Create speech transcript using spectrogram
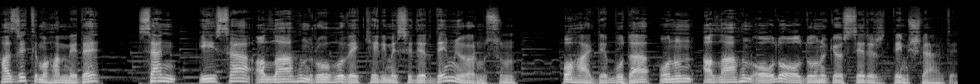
Hz. Muhammed'e sen İsa Allah'ın ruhu ve kelimesidir demiyor musun? O halde bu da onun Allah'ın oğlu olduğunu gösterir demişlerdi.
